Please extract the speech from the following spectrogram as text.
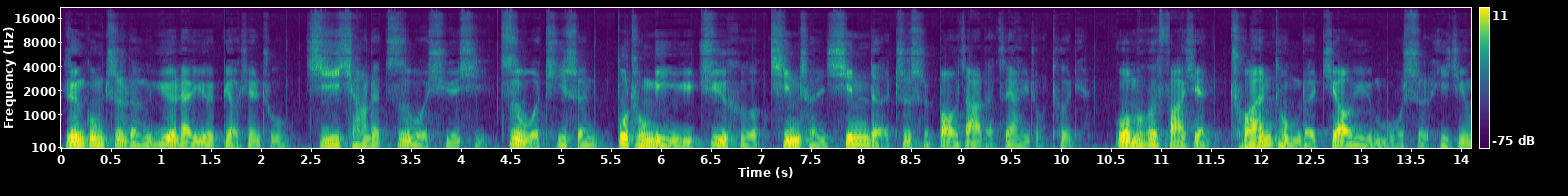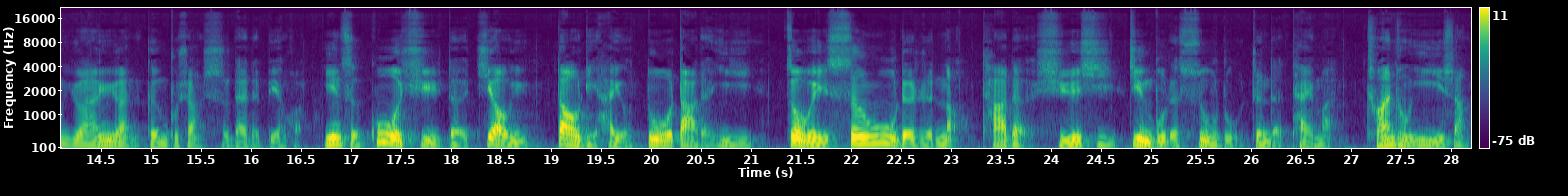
人工智能越来越表现出极强的自我学习、自我提升、不同领域聚合形成新的知识爆炸的这样一种特点。我们会发现，传统的教育模式已经远远跟不上时代的变化，因此过去的教育。到底还有多大的意义？作为生物的人脑，它的学习进步的速度真的太慢。传统意义上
